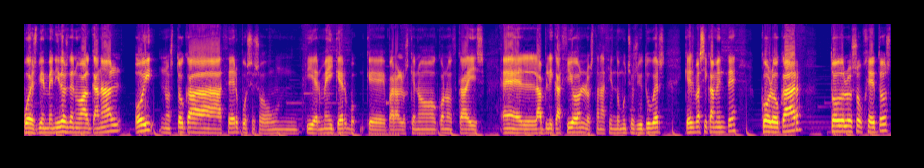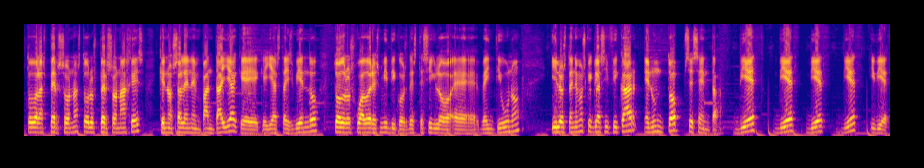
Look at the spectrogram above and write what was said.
Pues bienvenidos de nuevo al canal. Hoy nos toca hacer, pues eso, un tier maker, que para los que no conozcáis eh, la aplicación, lo están haciendo muchos youtubers, que es básicamente colocar todos los objetos, todas las personas, todos los personajes que nos salen en pantalla, que, ya estáis viendo, todos los jugadores míticos de este siglo XXI, eh, y los tenemos que clasificar en un top 60. 10, 10, 10, 10 y 10.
